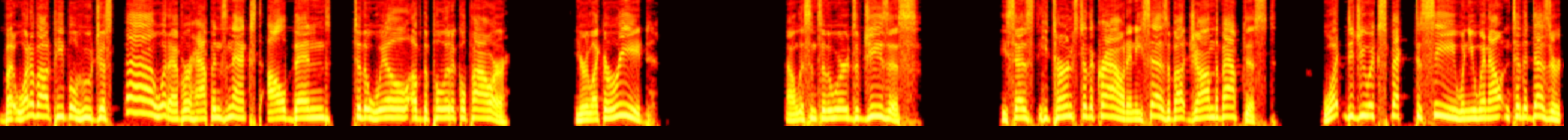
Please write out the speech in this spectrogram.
But what about people who just, ah, whatever happens next, I'll bend to the will of the political power? You're like a reed. Now listen to the words of Jesus. He says, he turns to the crowd and he says about John the Baptist, what did you expect to see when you went out into the desert?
